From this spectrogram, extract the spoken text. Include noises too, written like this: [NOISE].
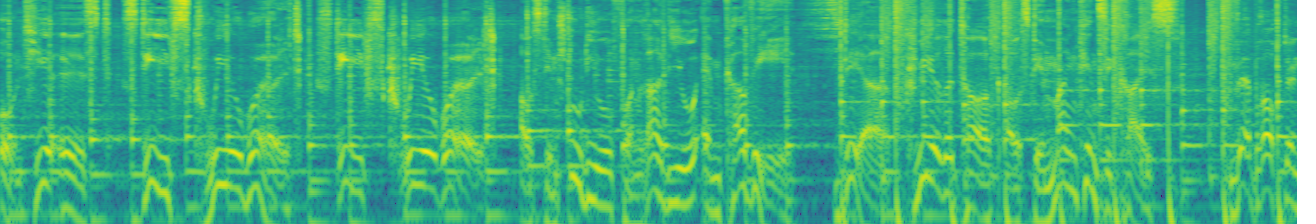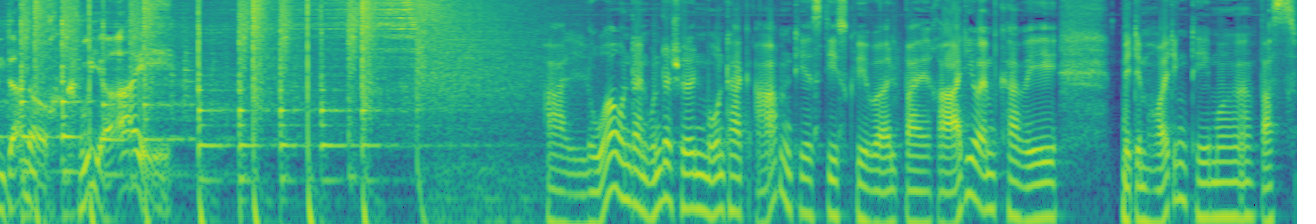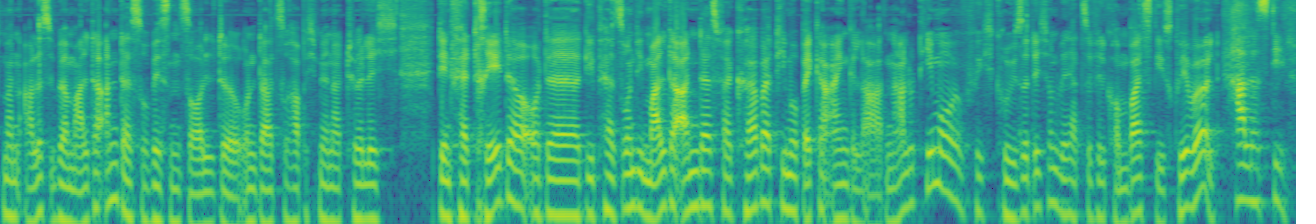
Und hier ist Steve's Queer World. Steve's Queer World. Aus dem Studio von Radio MKW. Der queere Talk aus dem Main-Kinzig-Kreis. Wer braucht denn da noch Queer Eye? Hallo und einen wunderschönen Montagabend. Hier ist Steve's Queer World bei Radio MKW mit dem heutigen Thema, was man alles über Malte Anders so wissen sollte. Und dazu habe ich mir natürlich den Vertreter oder die Person, die Malte Anders verkörpert, Timo Becker, eingeladen. Hallo Timo, ich grüße dich und herzlich willkommen bei Steve's Queer World. Hallo Steve.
